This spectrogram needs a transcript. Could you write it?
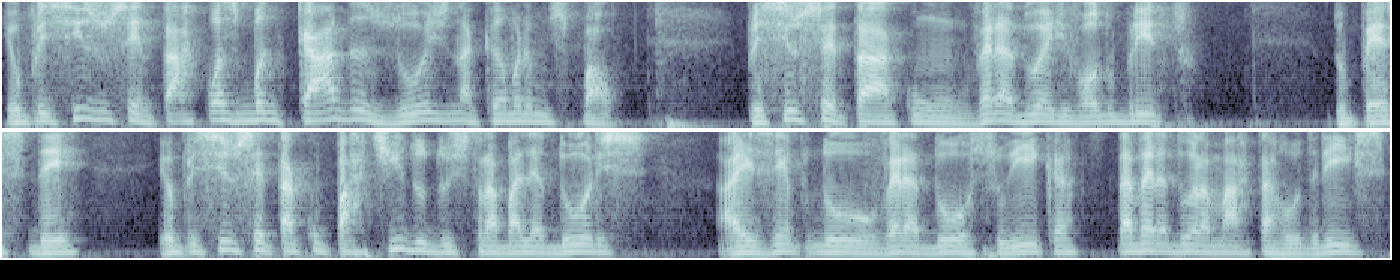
Eu preciso sentar com as bancadas hoje na Câmara Municipal. Preciso sentar com o vereador Edivaldo Brito, do PSD. Eu preciso sentar com o Partido dos Trabalhadores, a exemplo do vereador Suíca, da vereadora Marta Rodrigues,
